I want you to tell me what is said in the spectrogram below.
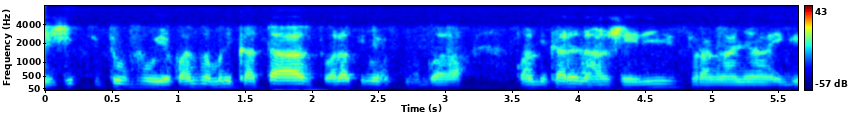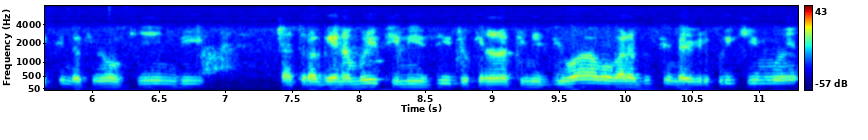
Egypte tuvuye kwanza muri Qatar twarakinye Mikale na Algerie turanganya igitindo kimwe ku kindi. Turagenda muri Tunisie dukina na Tunisie iwabo baradutsinda bibiri kuri kimwe.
